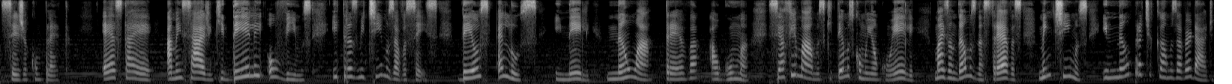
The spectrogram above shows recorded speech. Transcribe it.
seja completa. Esta é a mensagem que dele ouvimos e transmitimos a vocês. Deus é luz e nele não há treva alguma. Se afirmarmos que temos comunhão com ele, mas andamos nas trevas, mentimos e não praticamos a verdade.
